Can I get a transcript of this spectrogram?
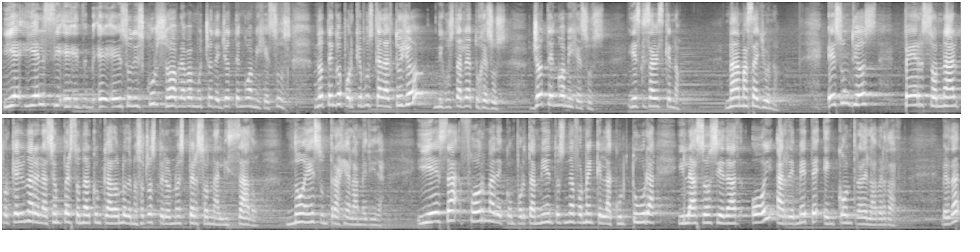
Y, él eh, eh, eh, en su discurso hablaba mucho de yo tengo a mi Jesús. No tengo por qué buscar al tuyo ni gustarle a tu Jesús. Yo tengo a mi Jesús. Y es que sabes que no, nada más hay uno. Es un Dios personal, porque hay una relación personal con cada uno de nosotros, pero no es personalizado, no es un traje a la medida. Y esa forma de comportamiento es una forma en que la cultura y la sociedad hoy arremete en contra de la verdad. ¿Verdad?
